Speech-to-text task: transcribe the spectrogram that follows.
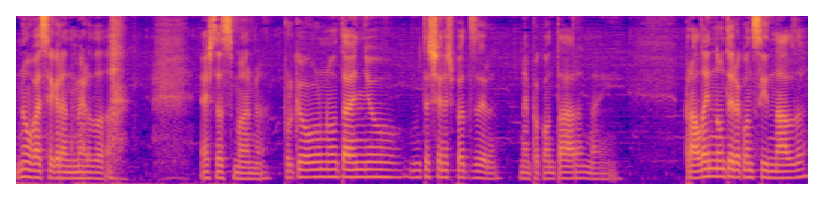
não vai ser grande merda esta semana, porque eu não tenho muitas cenas para dizer, nem para contar, nem para além de não ter acontecido nada.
